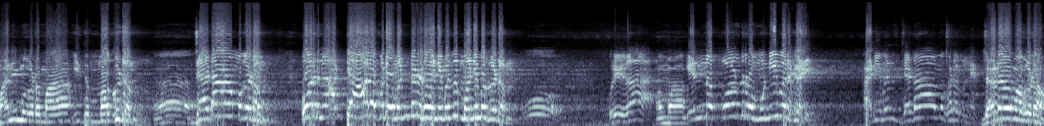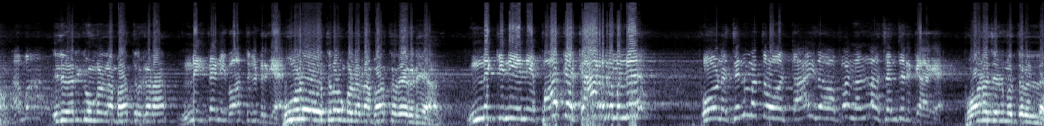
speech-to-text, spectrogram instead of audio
மணிமகுடமா? இது மகுடம். ஜடாமகுடம். ஒரு நாட்டு ஆளக்கூடிய மன்னர்கள் அணிவது மணிமகுடம். புரியுதா. என்ன போன்ற முனிவர்கள் அணிவது ஜடாமகுடம் ஜடாமகுடம். இது வரைக்கும் உங்களை நான் பார்த்திருக்கேனா? இன்னைக்கு தான் நீ பாத்துக்கிட்டு இருக்க. பூலோகத்துல உங்களை நான் பார்த்ததே கிடையாது. இன்னைக்கு நீ என்னை பார்க்க காரணம் என்ன? போன ஜென்மத்துல உன் தாய் தகப்பா நல்லா செஞ்சிருக்காங்க. போன ஜென்மத்துல இல்ல.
